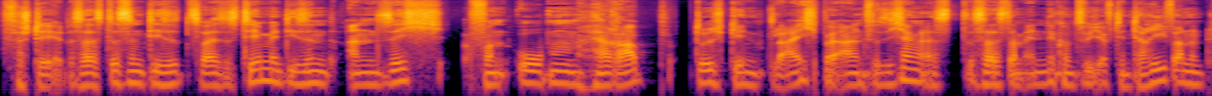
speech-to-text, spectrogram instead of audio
Verstehe. Das heißt, das sind diese zwei Systeme, die sind an sich von oben herab durchgehend gleich bei allen Versicherungen. Das heißt, am Ende kommt es wirklich auf den Tarif an und,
